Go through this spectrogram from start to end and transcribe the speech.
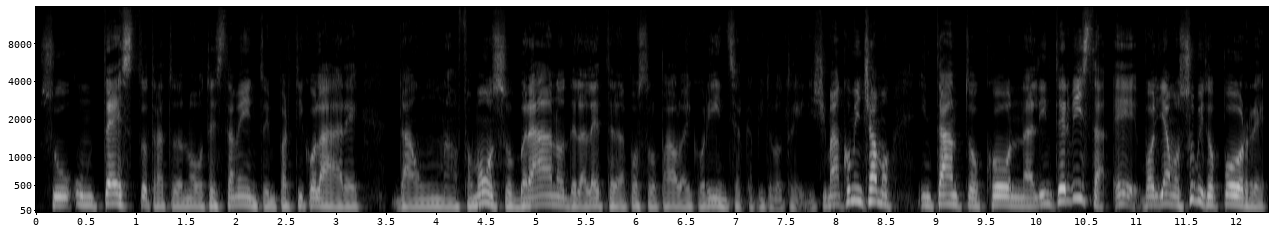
su un testo tratto dal Nuovo Testamento, in particolare da un famoso brano della lettera dell'Apostolo Paolo ai Corinzi al capitolo 13. Ma cominciamo intanto con l'intervista e vogliamo subito porre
